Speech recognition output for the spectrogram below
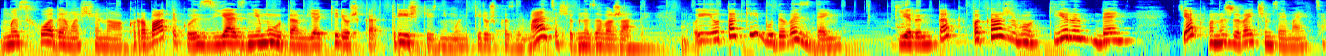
Ми сходимо ще на акробатику. Я зніму там, як Кірюшка, трішки зніму, як Кірюшка займається, щоб не заважати. І отакий буде весь день. Кірин, так? Покажемо Кірин день, як вона живе і чим займається.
